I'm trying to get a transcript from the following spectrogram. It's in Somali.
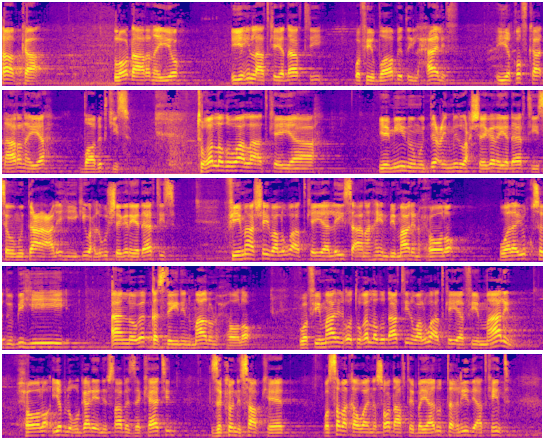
qaabka loo dhaaranayo iyo in la adkeeyo dhaartii wa fii daabit اlxaalif iyo qofka dhaaranaya daabitkiisa tuqalladu waa la adkeeyaa yemiinu mudacin mid wax sheeganaya dhaartiisa wamudaca calayhi kii wax lagu sheeganaya dhaartiisa fii maa shay baa lagu adkeeyaa laysa aan ahayn bimaalin xoolo walaa yuqsadu bihi aan looga qasdaynin maalun xoolo. Wa fii maalin oo tuqalladu dhaartiina waa lagu adkeeyaa fii maalin xoolo yabluqu gaadhaya nisaaba zakaatin zako nisaabkeed. Wa sabaqa waayna soo dhaaftay bayaanu takhliidi adkaynta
